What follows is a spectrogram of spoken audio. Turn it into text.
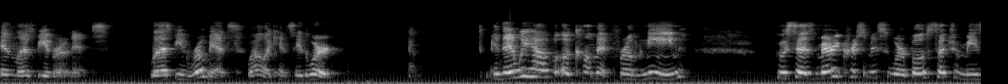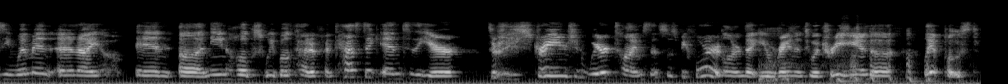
in lesbian romance. Lesbian romance. Wow, I can't say the word. And then we have a comment from Neen, who says, "Merry Christmas. We're both such amazing women, and I and uh, Neen hopes we both had a fantastic end to the year." Through these strange and weird times. This was before I learned that you ran into a tree and a lamppost.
